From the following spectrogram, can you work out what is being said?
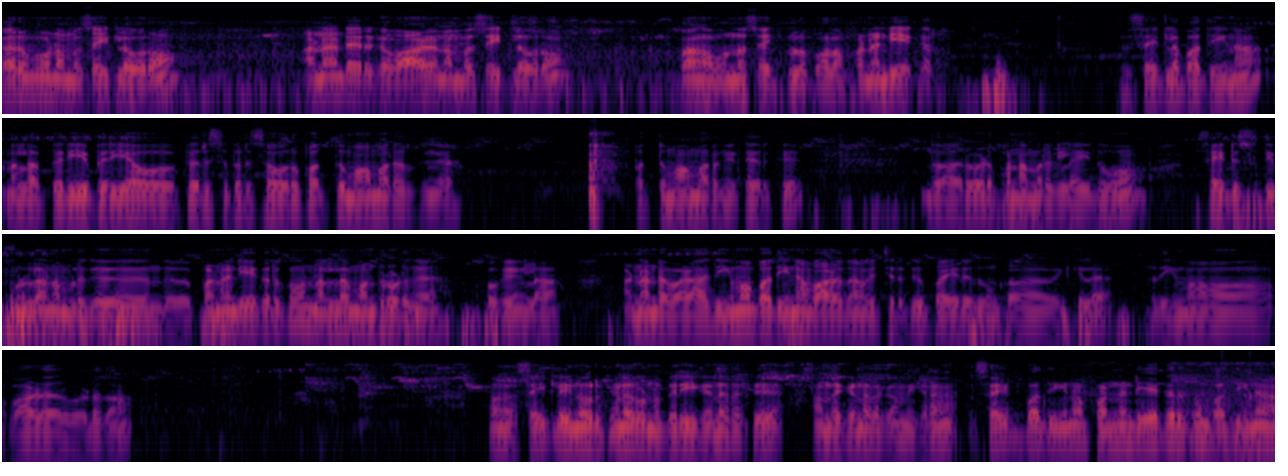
கரும்பும் நம்ம சைட்டில் வரும். அண்ணாண்ட இருக்க வாழை நம்ம சைட்டில் வரும். வாங்க இன்னும் சைட்டுக்குள்ளே போகலாம் பன்னெண்டு ஏக்கர். சைட்டில் பார்த்தீங்கன்னா நல்லா பெரிய பெரிய பெருசு பெருசாக ஒரு பத்து மாமரம் இருக்குங்க. பத்து மாமரம் கிட்டே இருக்குது இந்த அறுவடை பண்ணாமல் இருக்குல்ல இதுவும் சைட்டு சுற்றி ஃபுல்லாக நம்மளுக்கு இந்த பன்னெண்டு ஏக்கருக்கும் நல்ல மண் ரோடுங்க ஓகேங்களா? அண்ணாண்ட வாழை அதிகமாக பார்த்தீங்கன்னா வாழை தான் வச்சிருக்கு பயிர் எதுவும் க- வைக்கல. அதிகமாக வாழை அறுவடை தான். வாங்க சைட்டில் இன்னொரு கிணறு ஒன்று பெரிய கிணறு இருக்குது அந்த கிணறு காமிக்கிறேன். சைட் பார்த்தீங்கன்னா பன்னெண்டு ஏக்கருக்கும் பார்த்தீங்கன்னா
